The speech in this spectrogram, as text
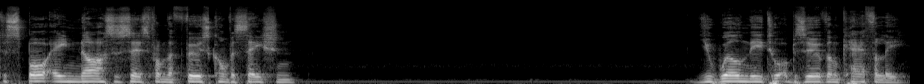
to spot a narcissist from the first conversation. You will need to observe them carefully.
